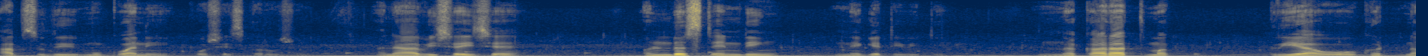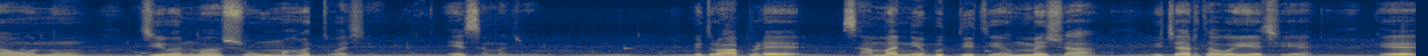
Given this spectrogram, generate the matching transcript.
આપ સુધી મૂકવાની કોશિશ કરું છું. અને આ વિષય છે અન્ડરસ્ટેન્ડિંગ નેગેટિવિટી નકારાત્મક ક્રિયાઓ, ઘટનાઓનું જીવનમાં શું મહત્ત્વ છે એ સમજવું. મિત્રો, આપણે સામાન્ય બુદ્ધિથી હંમેશા વિચારતા હોઈએ છીએ કે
